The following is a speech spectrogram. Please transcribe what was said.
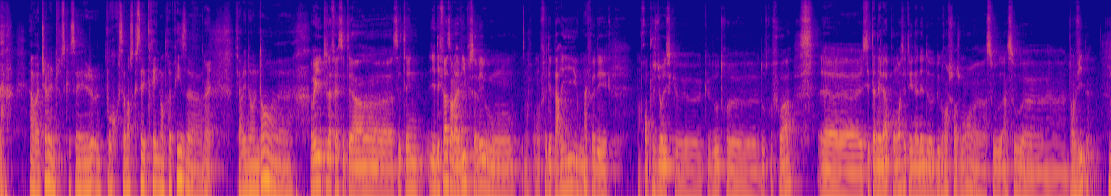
un vrai challenge parce que c'est pour savoir ce que c'est créer une entreprise. Euh, faire les deux en même temps. Euh. Oui, tout à fait. C'était un, c'était Il y a des phases dans la vie, vous savez, où on, fait des paris, où on fait des, on prend plus de risques que, d'autres, d'autres fois. Euh, cette année-là, pour moi, c'était une année de, grands changements, un saut, un saut dans le vide, mm.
